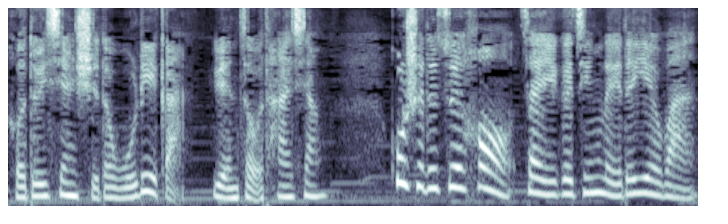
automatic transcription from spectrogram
和对现实的无力感远走他乡。故事的最后，在一个惊雷的夜晚，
